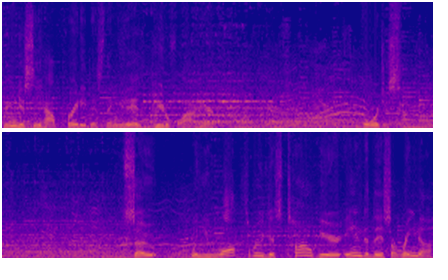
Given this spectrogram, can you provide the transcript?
We can just see how pretty this thing is. It is beautiful out here. Gorgeous. So when you walk through this tunnel here into this arena,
